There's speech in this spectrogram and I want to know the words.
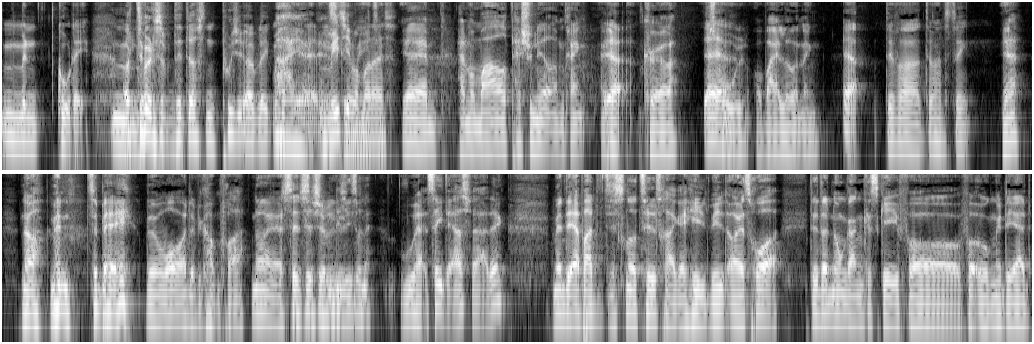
men god dag. Mm. Og det var, ligesom, det, det var sådan en pussy øjeblik. Men Ej, elsker Metin var meget nice. Ja, ja, han var meget passioneret omkring at Ja. køre Ja, ja. skole og vejledning. Ja, det var, det var hans ting. Ja. Nå, men tilbage. Hvor er det, vi kom fra? Nå ja, Sensationalisme. Uha, se, det er svært, ikke? Men det er bare, det er sådan noget tiltrækker helt vildt. Og jeg tror, det der nogle gange kan ske for, for unge, det er, at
